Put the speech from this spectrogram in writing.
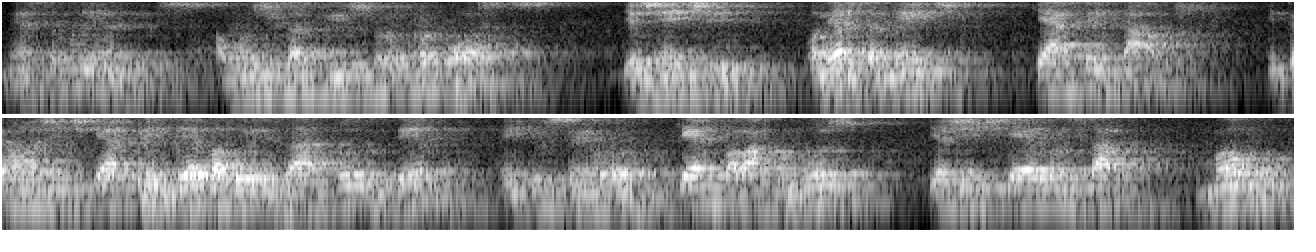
Nessa manhã, Deus, alguns desafios foram propostos e a gente, honestamente, quer aceitá-los. Então a gente quer aprender a valorizar todo o tempo em que o Senhor quer falar conosco e a gente quer lançar mão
